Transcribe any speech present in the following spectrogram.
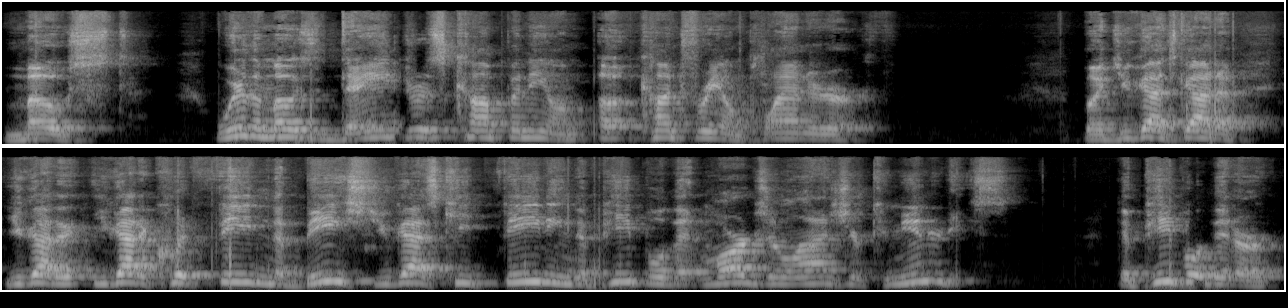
Most. We're the most dangerous company on uh, country on planet Earth. But you guys gotta, you gotta, you gotta quit feeding the beast. You guys keep feeding the people that marginalize your communities, the people that are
